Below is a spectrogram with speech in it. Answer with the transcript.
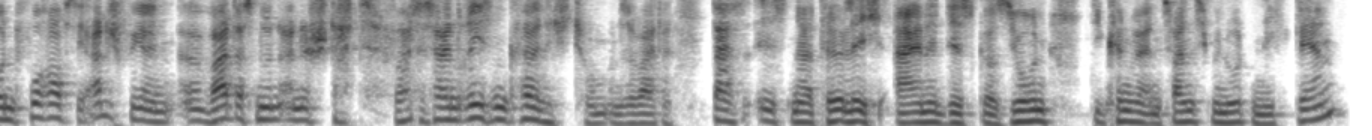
Und worauf Sie anspielen, äh, war das nun eine Stadt? War das ein Riesenkönigtum und so weiter? Das ist natürlich eine Diskussion, die können wir in 20 Minuten nicht klären.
